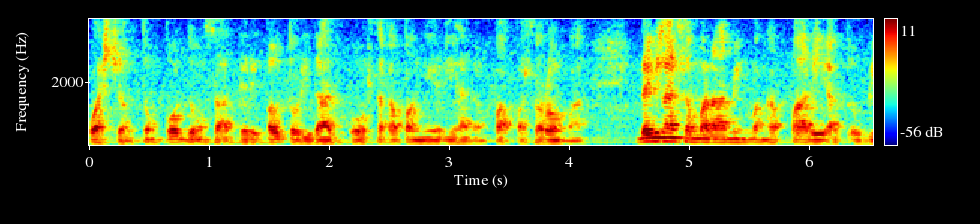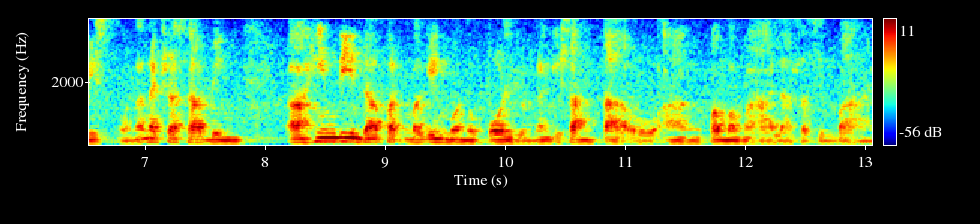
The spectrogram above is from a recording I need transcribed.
question tungkol doon sa autori- autoridad o sa kapangyarihan ng Papa sa Roma dahilan sa maraming mga pari at obispo na nagsasabing ah, hindi dapat maging monopolyo ng isang tao ang pamamahala sa simbahan.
